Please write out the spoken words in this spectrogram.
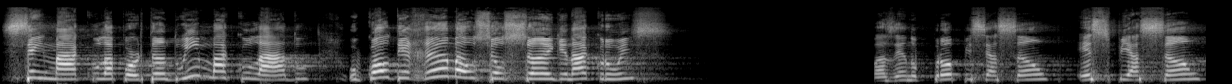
sem mácula, portanto imaculado, o qual derrama o seu sangue na cruz fazendo propiciação, expiação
